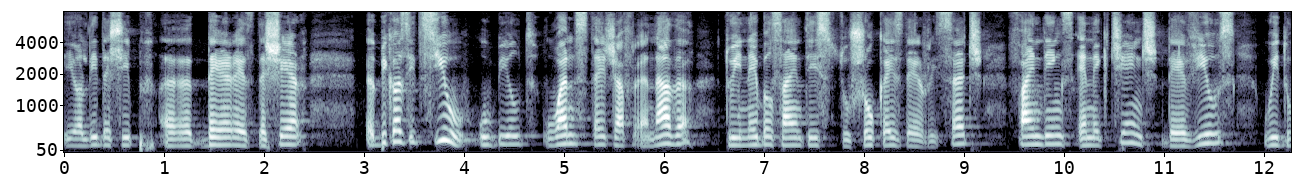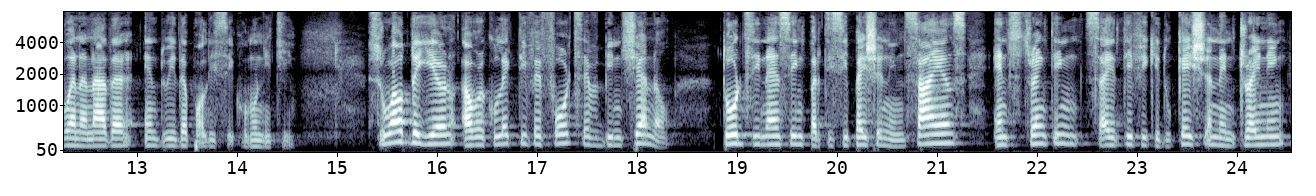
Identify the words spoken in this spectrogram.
your leadership uh, there as the chair, uh, because it's you who build one stage after another to enable scientists to showcase their research findings and exchange their views with one another and with the policy community. Throughout the year, our collective efforts have been channeled towards enhancing participation in science and strengthening scientific education and training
